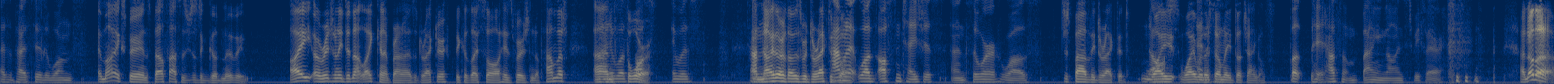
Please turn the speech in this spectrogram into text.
as opposed to the ones. In my experience, Belfast is just a good movie. I originally did not like Kenneth Branagh as a director because I saw his version of Hamlet and, it was Thor, os- it was. and neither of those were directed Hamlet was ostentatious, and Thor was. Just badly directed. Not why? Why were there so many Dutch angles? But it has some banging lines, to be fair. Another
